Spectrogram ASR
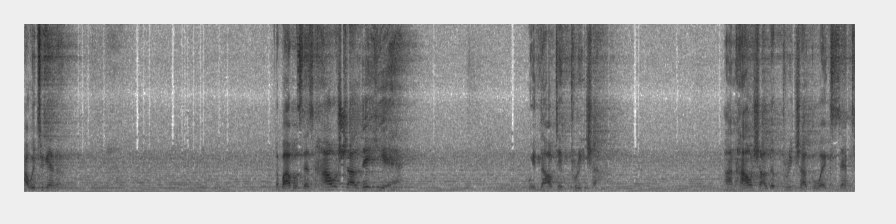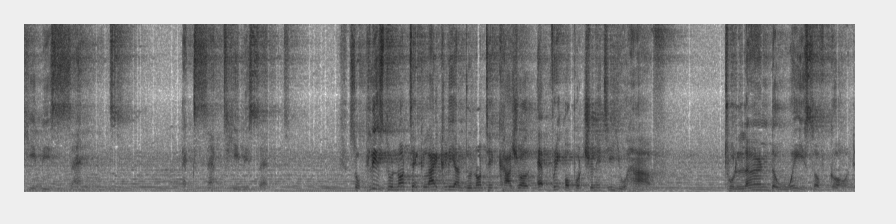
Are we together? The Bible says, how shall they hear without a preacher? And how shall the preacher go except he be sent? Except he be sent. So please do not take lightly and do not take casual every opportunity you have to learn the ways of God.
